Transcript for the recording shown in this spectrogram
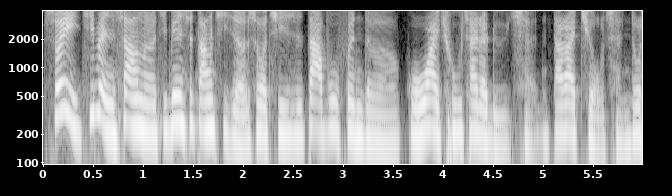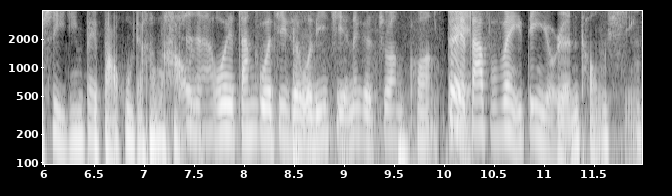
所以基本上呢，即便是当记者的时候，其实大部分的国外出差的旅程，大概九成都是已经被保护的很好。是啊，我也当过记者，我理解那个状况。对，大部分一定有人同行。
